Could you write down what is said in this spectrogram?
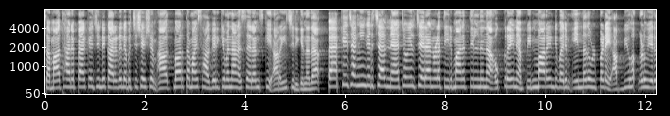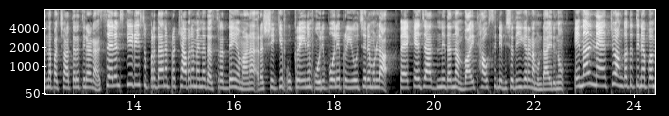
സമാധാന പാക്കേജിന്റെ കരട് ലഭിച്ച ശേഷം ആത്മാർത്ഥമായി സഹകരിക്കുമെന്നാണ് സെലൻസ്കി അറിയിച്ചിരിക്കുന്നത്. പാക്കേജ് അംഗീകരിച്ചാൽ നാറ്റോയിൽ ചേരാനുള്ള തീരുമാനത്തിൽ നിന്ന് ഉക്രൈന് പിന്മാറേണ്ടി വരും എന്നതുൾപ്പെടെ അഭ്യൂഹങ്ങൾ ഉയരുന്ന പശ്ചാത്തലത്തിലാണ് സെലൻസ്കിയുടെ സുപ്രധാന പ്രഖ്യാപനം എന്നത് ശ്രദ്ധേയമാണ്. റഷ്യയ്ക്കും ഉക്രൈനും ഒരുപോലെ പ്രയോജനമുള്ള പാക്കേജാണിതെന്നും വൈറ്റ് ഹൌസിന്റെ വിശദീകരണം ഉണ്ടായിരുന്നു എന്നാൽ നാറ്റോ അംഗത്വത്തിനൊപ്പം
